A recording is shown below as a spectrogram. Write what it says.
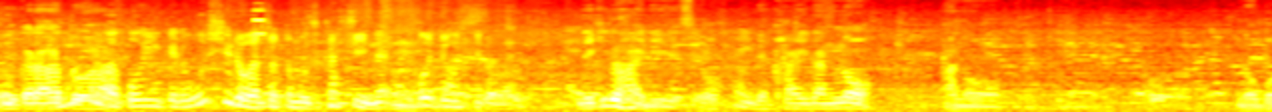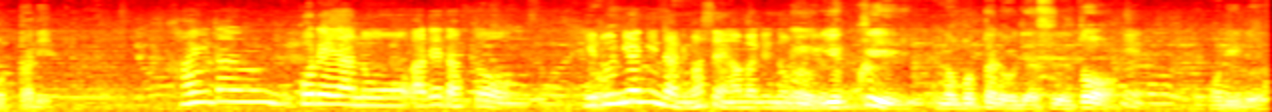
それからあと前ははこういいけど後ろはちょっと難しいね、うん。こうやって後ろは。できる範囲でいいですよ、はい。で階段のあの登ったり。階段これあのあれだとヘルニアになりません？あまり登うん、ゆっくり登ったり降りたりするとえ。降りる。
